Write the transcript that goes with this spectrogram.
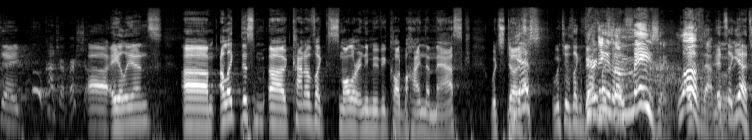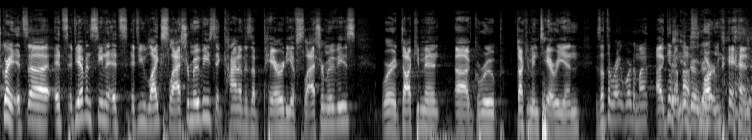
take. Ooh, controversial. uh, Aliens. Um, I like this uh, kind of like smaller indie movie called Behind the Mask, which does Yes! which is like very That thing much is amazing. Love that movie. It's like yeah, it's great. It's uh, it's if you haven't seen it, it's if you like slasher movies, it kind of is a parody of slasher movies. Where a document uh, group, documentarian, is that the right word? Am I again? I'm not a smart man,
